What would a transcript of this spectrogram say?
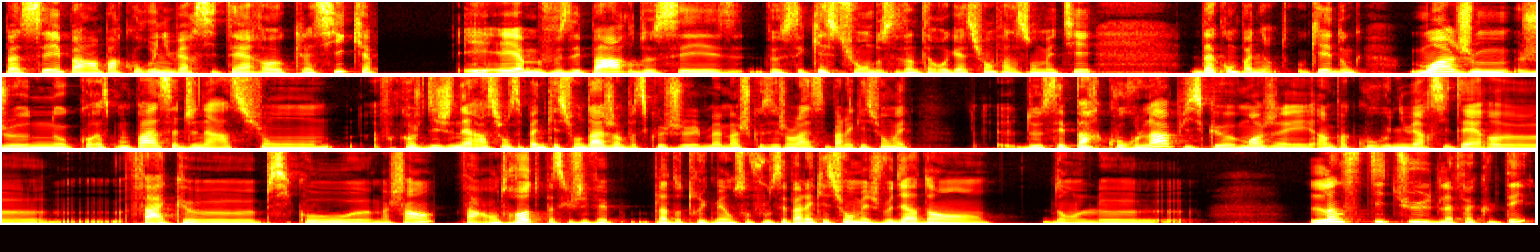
passés par un parcours universitaire euh, classique. Et, elle me faisait part de ces, de questions, de ces interrogations face à son métier d'accompagnante. Ok, donc moi je, je, ne corresponds pas à cette génération. Enfin, quand je dis génération, c'est pas une question d'âge, hein, parce que j'ai le même âge que ces gens-là, c'est pas la question, mais de ces parcours-là, puisque moi j'ai un parcours universitaire, euh, fac, euh, psycho, euh, machin. Enfin, entre autres, parce que j'ai fait plein d'autres trucs, mais on s'en fout, c'est pas la question. Mais je veux dire, dans, le l'institut de la faculté,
